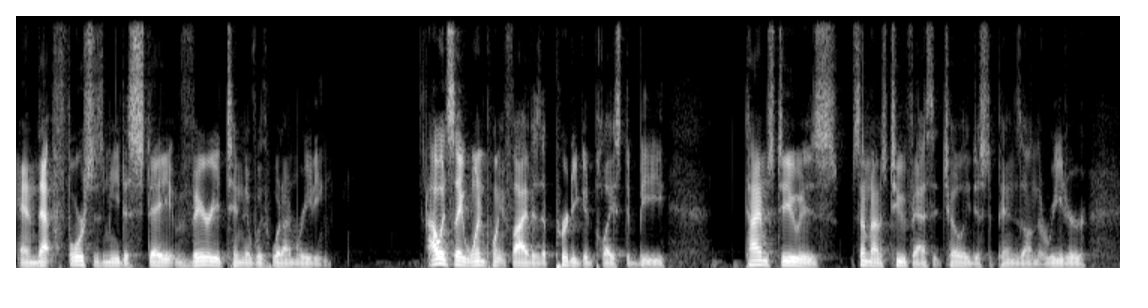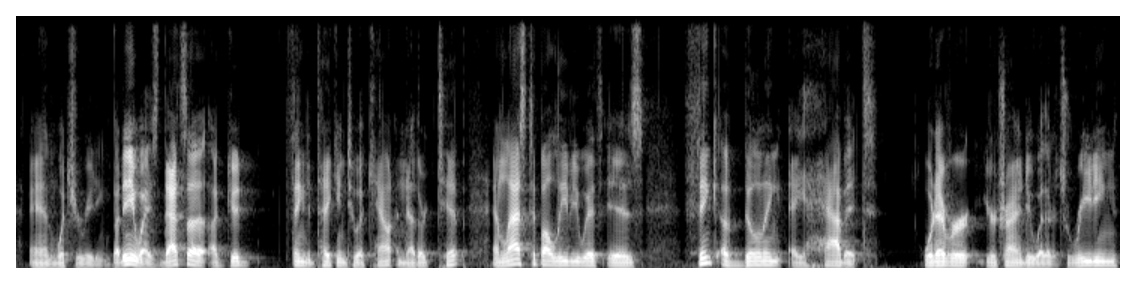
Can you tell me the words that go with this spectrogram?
And that forces me to stay very attentive with what I'm reading. I would say 1.5 is a pretty good place to be. Times two is sometimes too fast. It totally just depends on the reader and what you're reading. But, anyways, that's a, a good thing to take into account. Another tip. And last tip I'll leave you with is think of building a habit, whatever you're trying to do, whether it's reading,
